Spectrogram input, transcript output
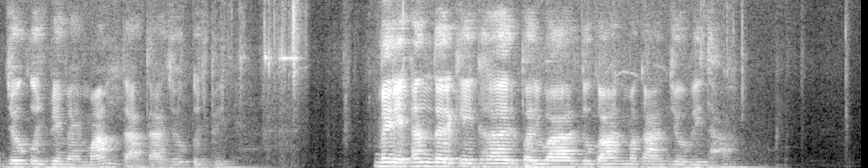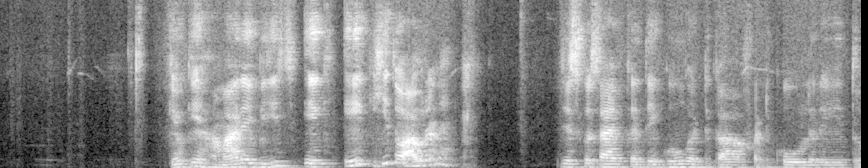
जो कुछ भी मैं मानता था, जो कुछ भी मेरे अंदर के घर, परिवार, दुकान, मकान जो भी था, क्योंकि हमारे बीच एक एक ही तो आवरण है, जिसको साहब कहते घूंघट का फटखोल रे तो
